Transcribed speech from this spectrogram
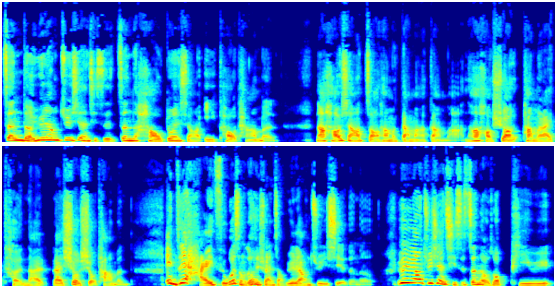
真的，月亮巨蟹其实真的好多人想要依靠他们，然后好想要找他们干嘛干嘛，然后好需要他们来疼来来秀秀他们。哎，你这些孩子为什么都很喜欢找月亮巨蟹的呢？因为月亮巨蟹其实真的有时候疲于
